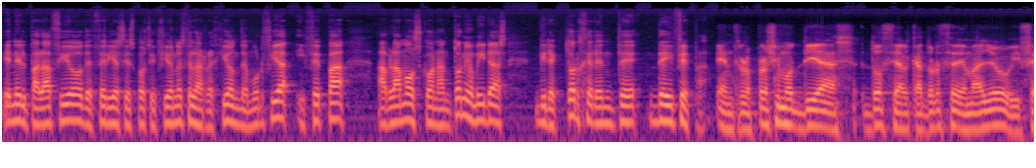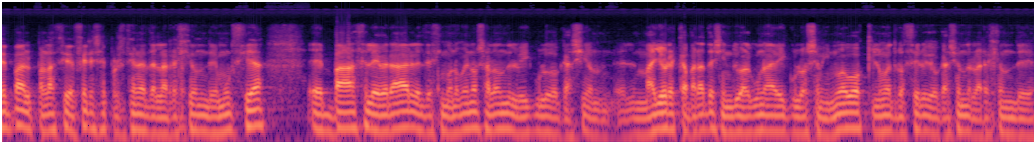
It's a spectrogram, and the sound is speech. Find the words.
en el Palacio de Ferias y Exposiciones de la región de Murcia, IFEPA. Hablamos con Antonio Miras, director gerente de IFEPA. Entre los próximos días 12 al 14 de mayo, IFEPA, el Palacio de Ferias y Exposiciones de la región de Murcia, eh, va a celebrar el decimonoveno Salón del Vehículo de Ocasión, el mayor escaparate sin duda alguna de vehículos seminuevos, kilómetro cero y de ocasión de la región de,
